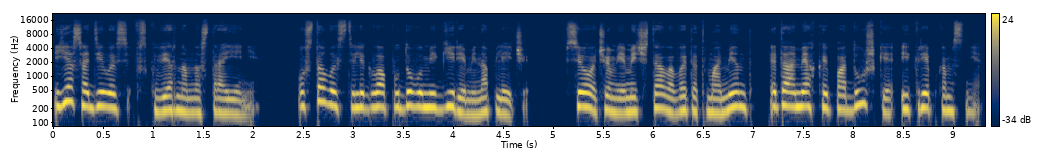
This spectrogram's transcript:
я садилась в скверном настроении. Усталость легла пудовыми гирями на плечи. Все, о чем я мечтала в этот момент, это о мягкой подушке и крепком сне.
